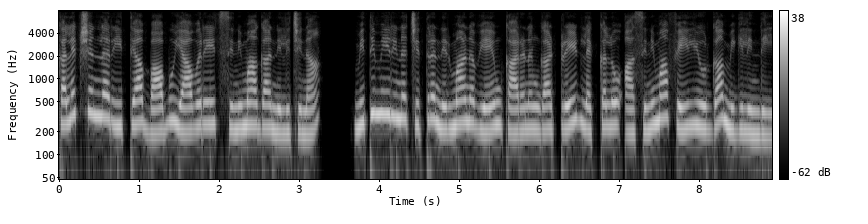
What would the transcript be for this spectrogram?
కలెక్షన్ల రీత్యా బాబు యావరేజ్ సినిమాగా నిలిచినా మితిమీరిన చిత్ర నిర్మాణ వ్యయం కారణంగా ట్రేడ్ లెక్కలో ఆ సినిమా ఫెయిల్యూర్గా మిగిలింది.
